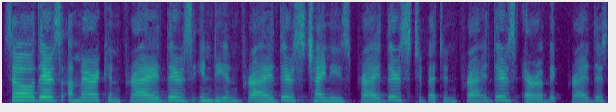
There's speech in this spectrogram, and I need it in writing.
So there's American pride, there's Indian pride, there's Chinese pride, there's Tibetan pride, there's Arabic pride, there's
